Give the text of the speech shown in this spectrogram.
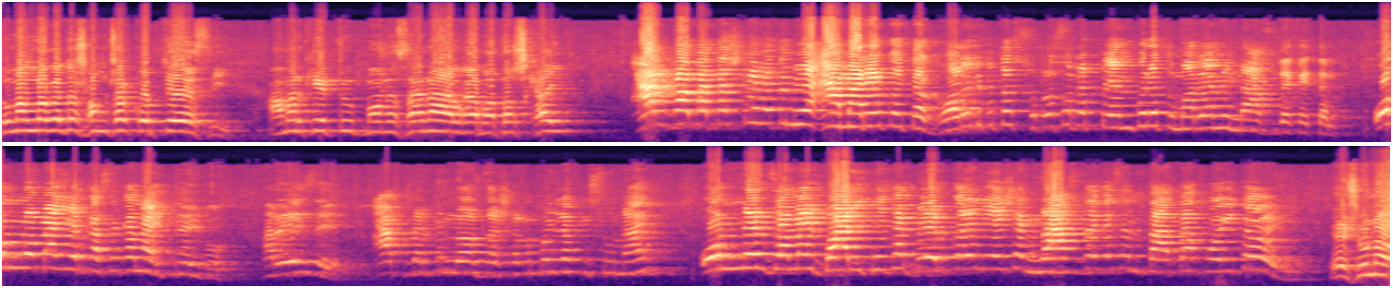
তোমার লগে তো সংসার করতে আছি। আমার কি একটু মনে চায় না আলগা বাতাস খাই? আলগা বাতাস খেলে তুমি আমারে কইতা ঘরের ভিতর ছোট ছোট প্যান করে তোমারে আমি নাচ দেখাইতাম। অন্য মাইয়ের কাছে কেন আইতে হইব? আর এই যে আপনার কি লজ্জা শরম বইলা কিছু নাই? অন্যের জামাই বাড়ি থেকে বের করে নিয়ে এসে নাচ দেখেছেন তা তা কইতই। এ শোনো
